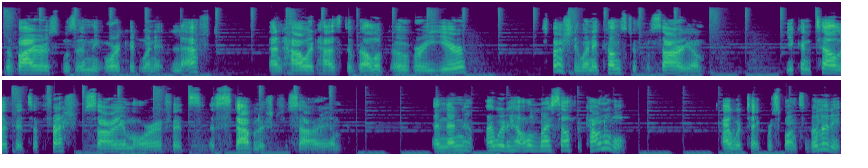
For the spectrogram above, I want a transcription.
the virus was in the orchid when it left and how it has developed over a year, especially when it comes to fusarium. You can tell if it's a fresh fusarium or if it's established fusarium. And then I would hold myself accountable. I would take responsibility.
